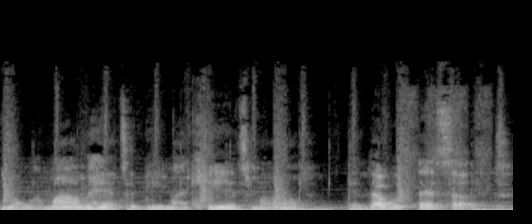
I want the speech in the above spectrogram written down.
you know, my mom had to be my kid's mom, and that was that sucked.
